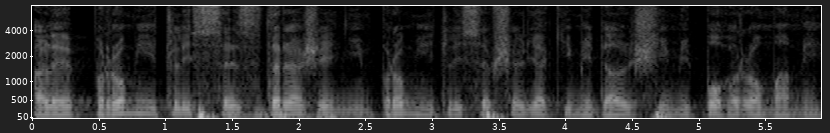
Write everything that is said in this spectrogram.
ale promítly se zdražením, promítly se všelijakými dalšími pohromami,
